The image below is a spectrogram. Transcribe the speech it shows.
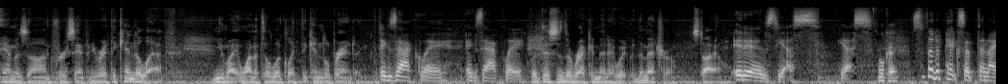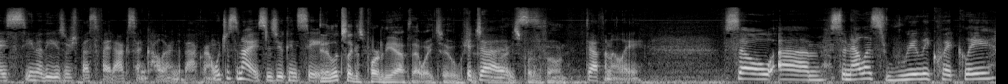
Amazon, for example, and you write the Kindle app, you might want it to look like the Kindle branding. Exactly, exactly. But this is the recommended with the Metro style. It is, yes, yes. Okay. So that it picks up the nice, you know, the user specified accent color in the background, which is nice, as you can see. And it looks like it's part of the app that way too, which It is does. nice part of the phone. Definitely. So, um, so now let's really quickly.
